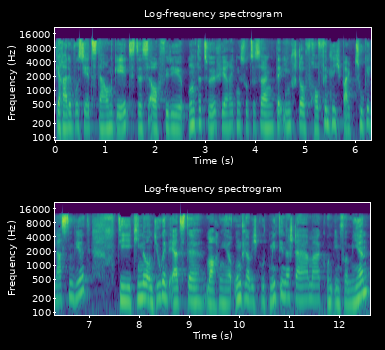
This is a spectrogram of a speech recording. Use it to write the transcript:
gerade wo es jetzt darum geht, dass auch für die unter Zwölfjährigen sozusagen der Impfstoff hoffentlich bald zugelassen wird. Die Kinder- und Jugendärzte machen hier unglaublich gut mit in der Steiermark und informieren.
